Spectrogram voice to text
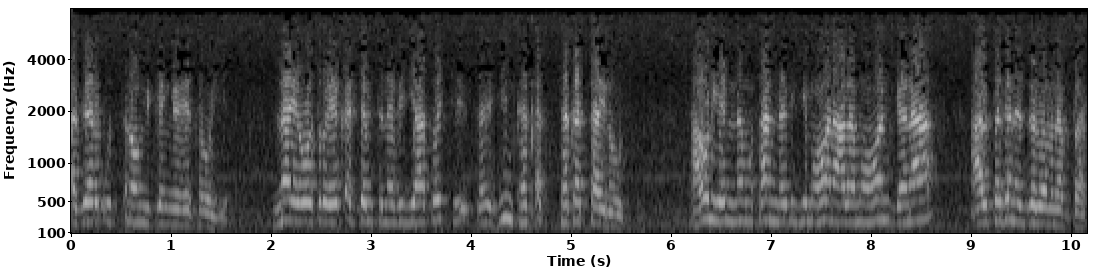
አገር ውስጥ ነው የሚገኘው ይሄ ሰውዬ። እና የወትሮ የቀደምት ነቢያቶች ዲን ተከታይ ነው እሱ። አሁን የነ ሙሳን ነቢይ መሆን አለመሆን ገና አልተገነዘበም ነበረ።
